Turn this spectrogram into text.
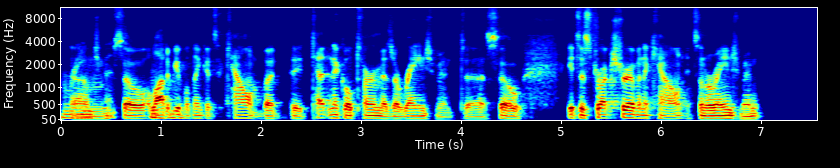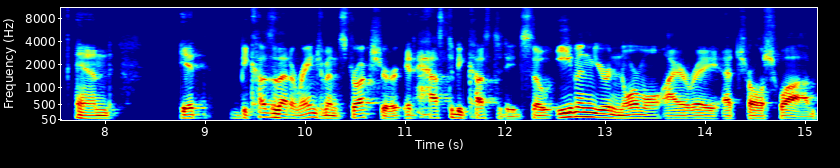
Arrangement. Um, so a mm-hmm. lot of mm-hmm. people think it's account, but the technical term is arrangement. Uh, so it's a structure of an account. It's an arrangement, and it because of that arrangement structure, it has to be custodied. So even your normal IRA at Charles Schwab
